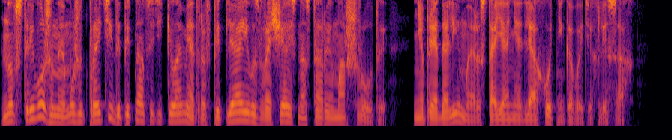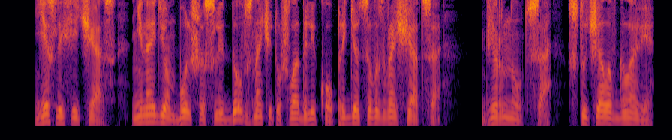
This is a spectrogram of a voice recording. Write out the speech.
но встревоженная может пройти до 15 километров, петляя и возвращаясь на старые маршруты. Непреодолимое расстояние для охотника в этих лесах. Если сейчас не найдем больше следов, значит, ушла далеко, придется возвращаться. Вернуться. Стучало в голове.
